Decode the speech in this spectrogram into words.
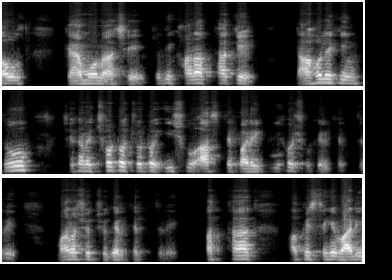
হাউস কেমন আছে? যদি খারাপ থাকে, তাহলে কিন্তু সেখানে ছোট ছোট ইস্যু আসতে পারে গৃহ সুখের ক্ষেত্রে, মানসিক সুখের ক্ষেত্রে। অর্থাৎ অফিস থেকে বাড়ি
